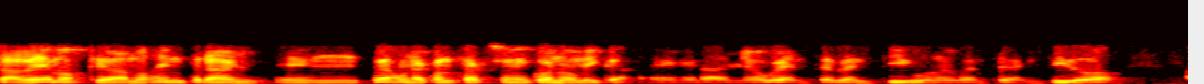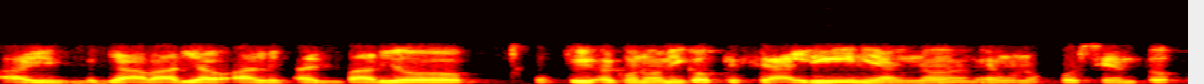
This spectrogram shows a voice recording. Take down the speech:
sabemos que vamos a entrar en pues, una contracción económica en el año 2021 y 2022. Hay ya varios, hay varios estudios económicos que se alinean ¿no? en unos por ciento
